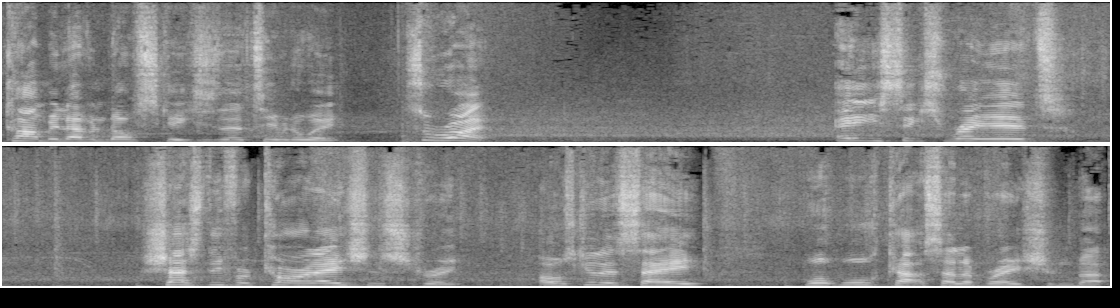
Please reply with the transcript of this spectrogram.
Can't be Lewandowski because he's in the team of the week. It's alright. 86 rated. Szczesny from Coronation Street. I was going to say, what walkout celebration, but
